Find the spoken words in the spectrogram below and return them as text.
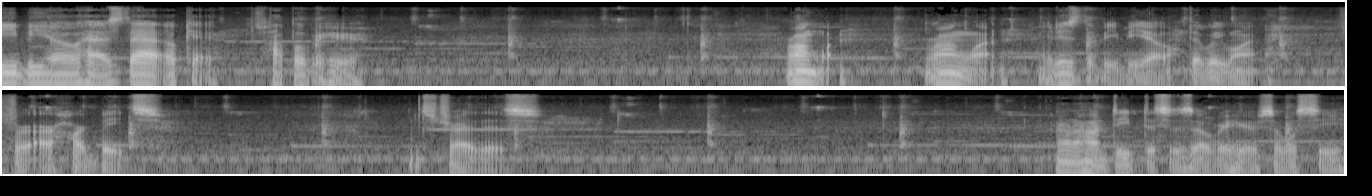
VBO has that. Okay, let's hop over here. Wrong one. Wrong one. It is the VBO that we want for our hard baits. Let's try this. I don't know how deep this is over here, so we'll see.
